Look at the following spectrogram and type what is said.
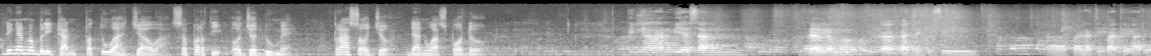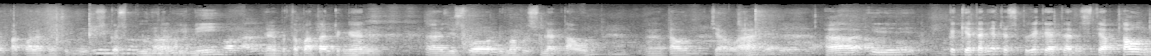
dengan memberikan petuah Jawa seperti Ojo Dumeh. prasojo, dan waspodo. Tinggalan wiasan dalam ke Kanjeng Gusti uh, Adipati Aryo Pakualan ke 10 ini yang bertepatan dengan uh, Yuswo 59 tahun uh, tahun Jawa. Uh, ini, kegiatannya ada sebenarnya kegiatan setiap tahun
